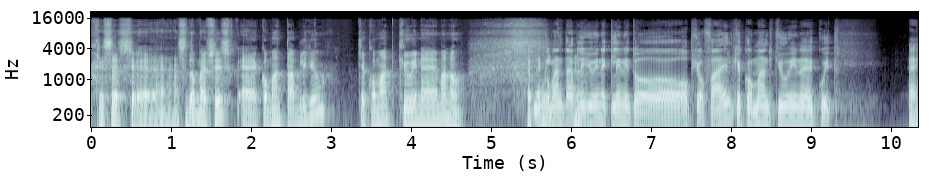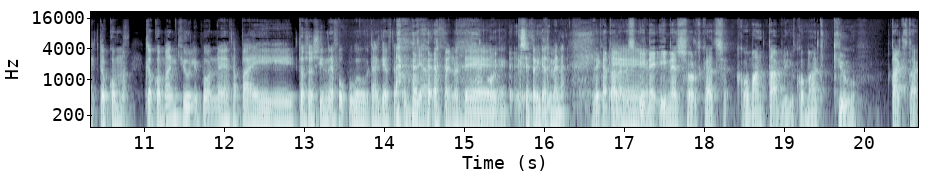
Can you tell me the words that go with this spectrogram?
χρυσές ε, συντομεύσεις ε, Command W και Command Q είναι μανώ το Command W ναι. είναι κλείνει το όποιο file και Command Q είναι quit ε, το, το Command Q λοιπόν θα πάει τόσο σύννεφο που τα δύο αυτά κουμπιά θα φαίνονται ξεφεριασμένα. Δεν κατάλαβες, ε... είναι, είναι shortcuts Command W, Command Q. Εντάξει, τα,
